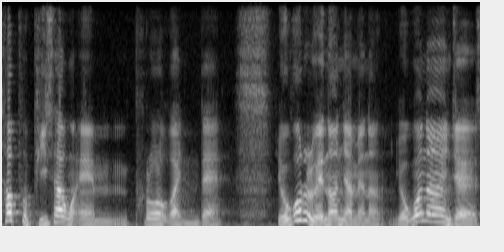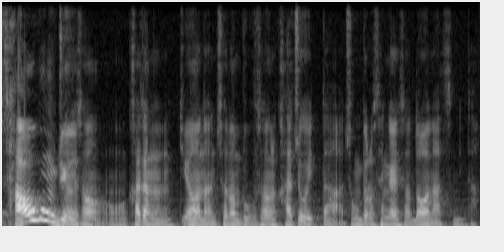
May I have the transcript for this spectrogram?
터프 B40M 프로가 있는데 요거를 왜 넣었냐면은 요거는 이제 450 중에서 어, 가장 뛰어난 전원부 구성을 가지고 있다 정도로 생각해서 넣어놨습니다.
